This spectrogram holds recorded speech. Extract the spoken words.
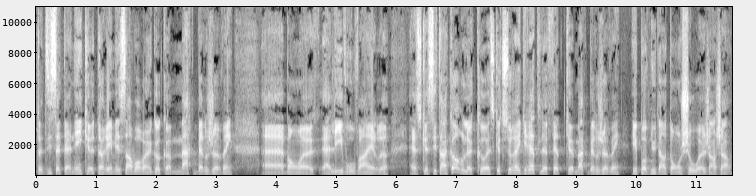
t'as dit cette année que t'aurais aimé ça avoir un gars comme Marc Bergevin, euh, bon, euh, à livre ouvert. là. Est-ce que c'est encore le cas? Est-ce que tu regrettes le fait que Marc Bergevin est pas venu dans ton show, Jean-Charles?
